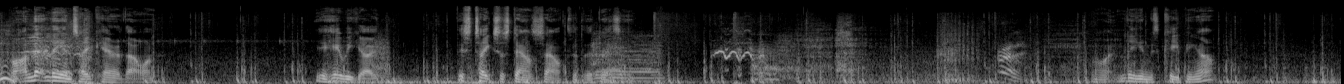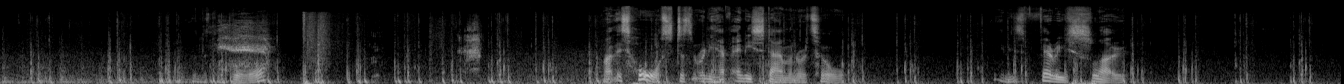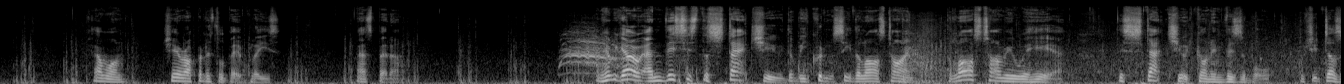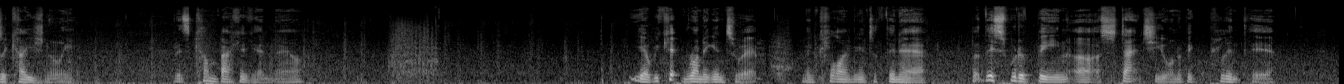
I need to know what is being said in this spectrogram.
Right, I'll let Lian take care of that one. Yeah, here we go. This takes us down south to the desert. Right, Lian is keeping up. The little boar. Right, this horse doesn't really have any stamina at all. It is very slow. Come on, cheer up a little bit, please. That's better. And here we go, and this is the statue that we couldn't see the last time. The last time we were here, this statue had gone invisible, which it does occasionally. But it's come back again now. Yeah, we kept running into it and then climbing into thin air. But this would have been a statue on a big plinth here,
